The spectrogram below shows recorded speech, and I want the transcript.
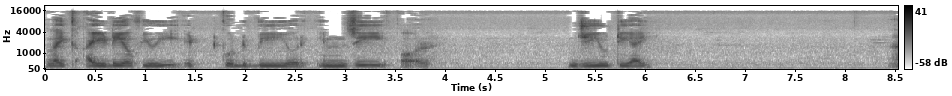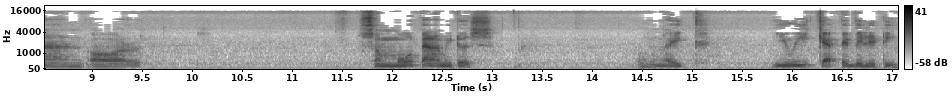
like ID of UE it could be your IMSI or GUTI and or some more parameters like UE capability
